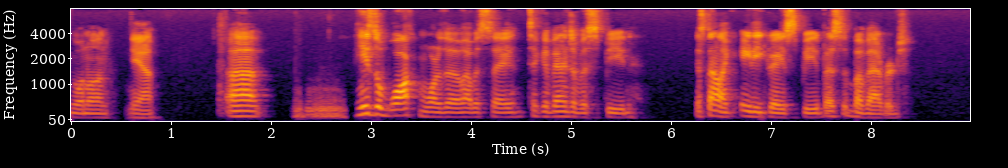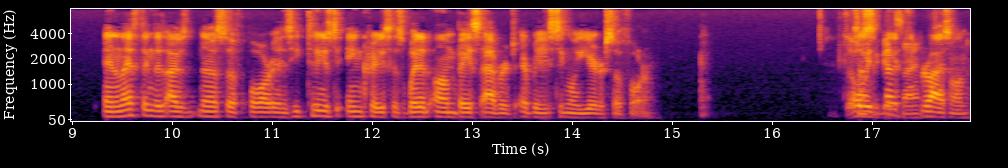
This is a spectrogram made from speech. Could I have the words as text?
going on. Yeah. Uh, he needs to walk more though. I would say take advantage of his speed. It's not like 80 grade speed, but it's above average. And the nice thing that I've noticed so far is he continues to increase his weighted on base average every single year so far. It's always so a good sign. Keep your eyes on.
